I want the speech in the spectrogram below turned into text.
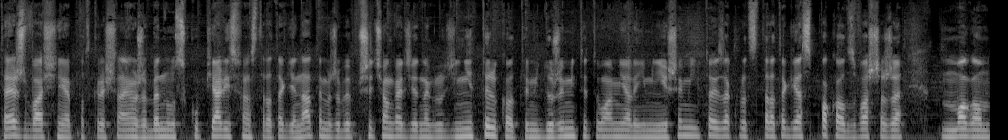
też właśnie podkreślają, że będą skupiali swoją strategię na tym, żeby przyciągać jednak ludzi nie tylko tymi dużymi tytułami, ale i mniejszymi. I to jest akurat strategia spoko, zwłaszcza, że mogą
